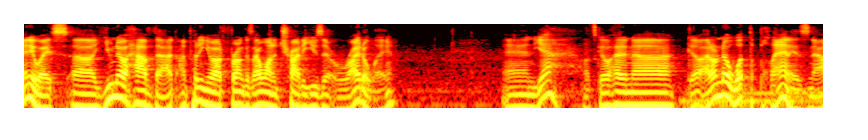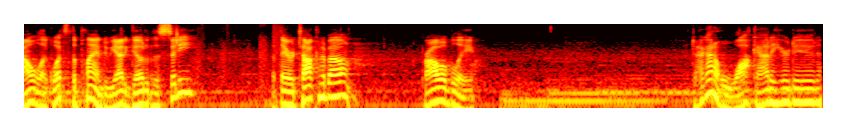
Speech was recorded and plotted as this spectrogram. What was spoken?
Anyways, uh, you know have that. I'm putting you out front because I want to try to use it right away. And yeah, let's go ahead and uh, go. I don't know what the plan is now. Like, what's the plan? Do we have to go to the city that they were talking about? Probably. Do I gotta walk out of here, dude?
